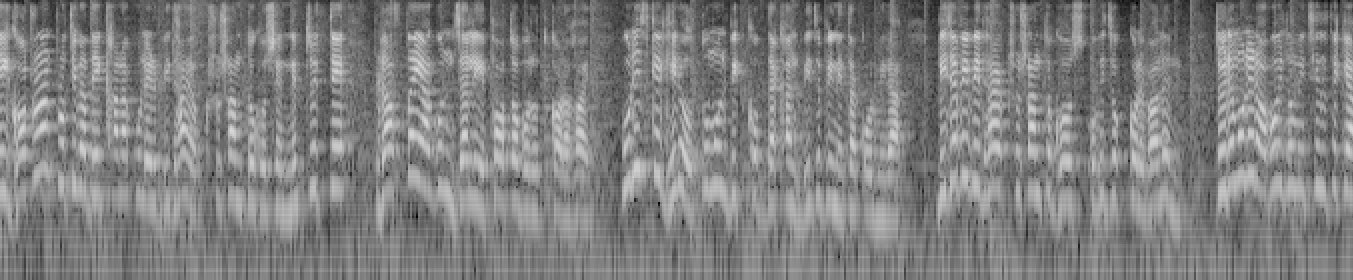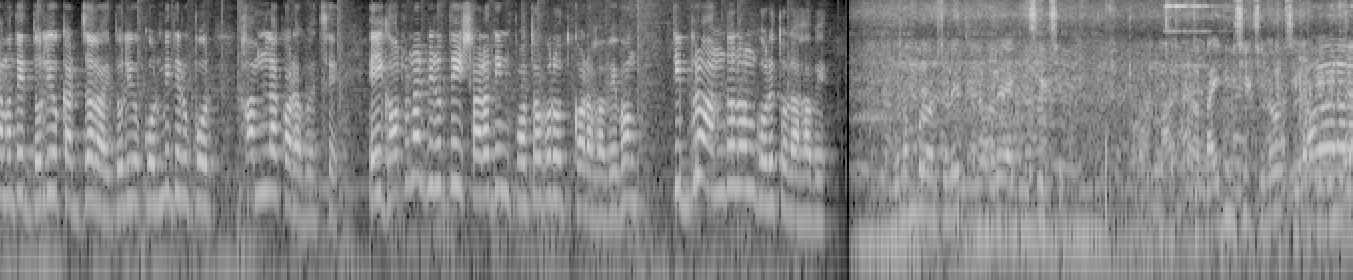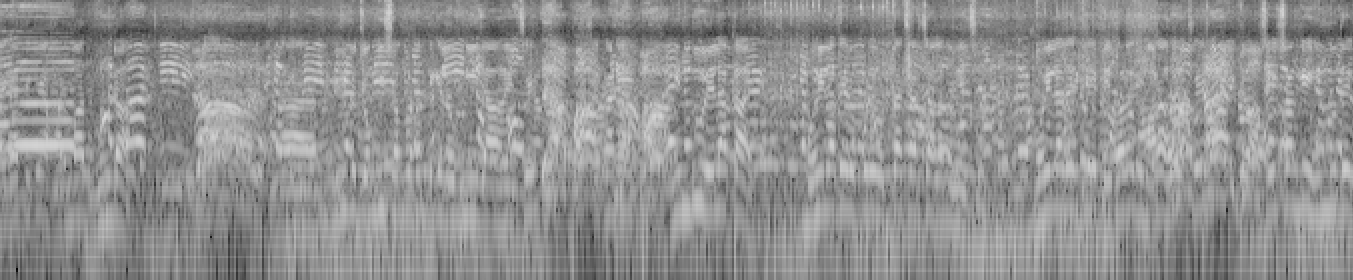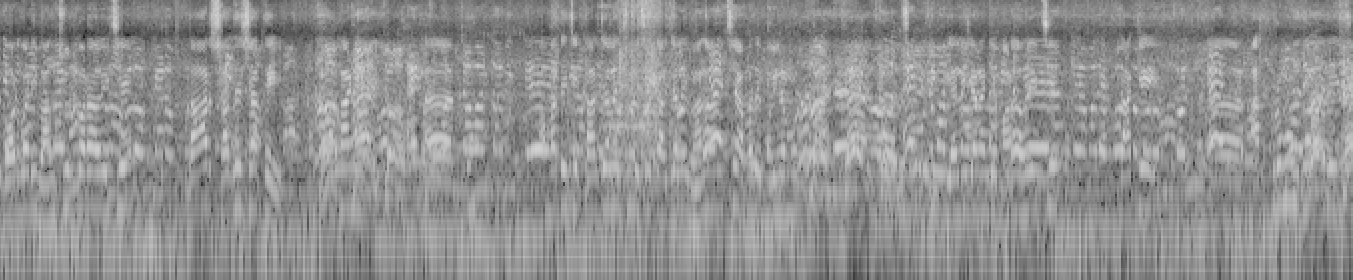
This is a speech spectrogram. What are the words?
এই ঘটনার প্রতিবাদে খানাকুলের বিধায়ক সুশান্ত ঘোষের নেতৃত্বে রাস্তায় আগুন জ্বালিয়ে পথ অবরোধ করা হয়। পুলিশকে ঘিরেও তুমুল বিক্ষোভ দেখান বিজেপি নেতা কর্মীরা বিজেপি বিধায়ক সুশান্ত ঘোষ অভিযোগ করে বলেন, তৃণমূলের অবৈধ মিছিল থেকে আমাদের দলীয় কার্যালয়, দলীয় কর্মীদের উপর হামলা করা হয়েছে। এই ঘটনার বিরুদ্ধেই সারাদিন পথ অবরোধ করা হবে এবং তীব্র আন্দোলন গড়ে তোলা হবে। দু নম্বর অঞ্চলে তৃণমূলের এক মিছিল ছিল। বাইক মিছিল ছিল। সেখানে বিভিন্ন জায়গা থেকে হারমাত গুন্ডা বিভিন্ন জঙ্গি সংগঠন থেকে লোক নিয়ে যাওয়া হয়েছে। সেখানে হিন্দু এলাকায় মহিলাদের উপরে অত্যাচার চালানো হয়েছে। মহিলাদেরকে বেধড়ক মারা হয়েছে, সেই সঙ্গে হিন্দুদের ঘরবাড়ি ভাঙচুর করা হয়েছে। তার সাথে সাথে ওখানে আমাদের যে কার্যালয় ছিল, সেই কার্যালয় ভাঙা হয়েছে। আমাদের মহিলা মোর্চা সভাপতি পিয়ালি জানাকে মারা হয়েছে। তাকে আক্রমণ করা হয়েছে।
